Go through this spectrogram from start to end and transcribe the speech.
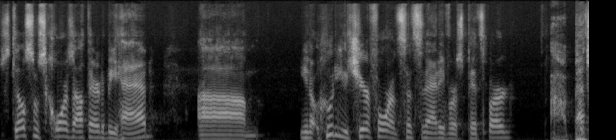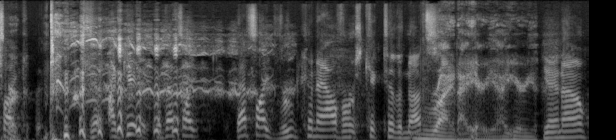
still some scores out there to be had. Um, you know, who do you cheer for in Cincinnati versus Pittsburgh? Ah, That's Pittsburgh. like, Yeah, I get it, but that's like that's like root canal versus kick to the nuts. right, I hear you. I hear you. You know.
